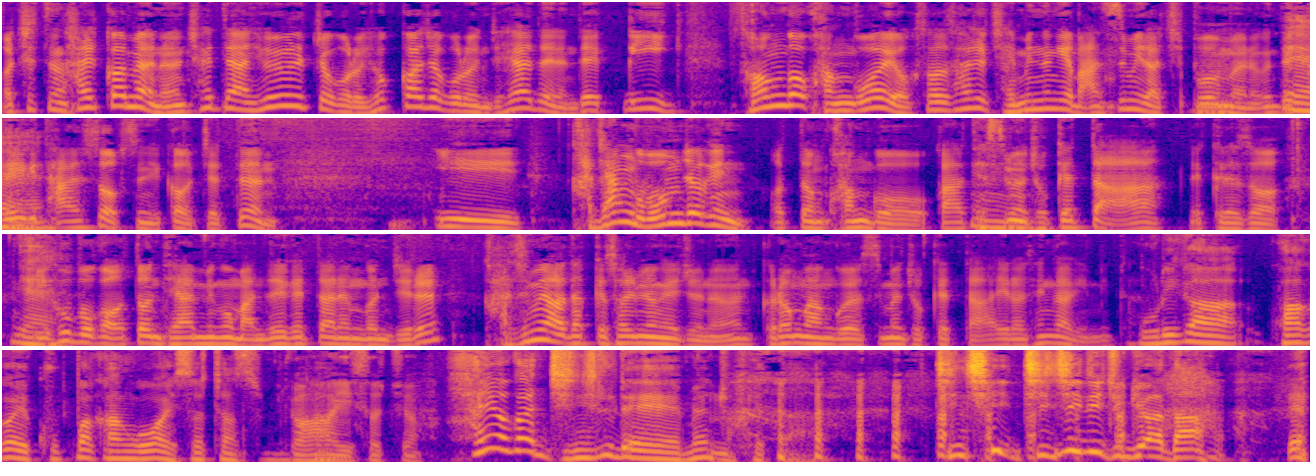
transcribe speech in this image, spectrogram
어쨌든 할 거면은 최대한 효율적으로 효과적으로 이제 해야 되는데 이 선거 광고의 역사도 사실 재밌는 게 많습니다. 짚어보면. 은 근데 음. 그 얘기 다 할 수 없으니까 어쨌든 이 가장 모범적인 어떤 광고가 됐으면 음. 좋겠다. 네, 그래서 예. 이 후보가 어떤 대한민국 만들겠다는 건지를 가슴에 와닿게 설명해주는 그런 광고였으면 좋겠다 이런 생각입니다. 우리가 과거에 국밥 광고가 있었지 않습니까? 아 있었죠. 하여간 진실되면 좋겠다. 진실 진실이 중요하다. 예?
